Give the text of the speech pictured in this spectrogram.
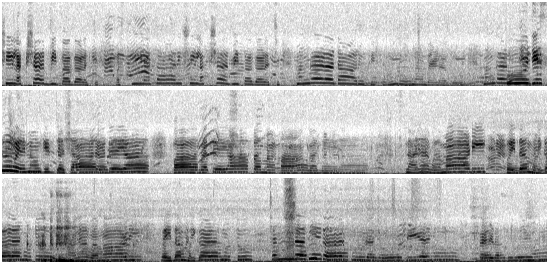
ಶ್ರೀ ಲಕ್ಷ ದ್ವೀಪಗಳಚ್ಚಿ ವಸ್ತಿಲ ಸಾರಿ ಶ್ರೀ ಲಕ್ಷ ದ್ವೀಪಗಳಚ್ಚಿ ಮಂಗಳ ದಾರುತಿಸಂದು ನ ಬೆಳಗುವೆ. ಮಂಗಳ ಪೂಜಿಸುವೆನು ಗಿದ್ದ ಶಾರದೆಯ, ಪಾರ್ವತೆಯ ಪಮ ಪಾವನೆಯ. ಸ್ನಾನವ ಮಾಡಿ ಕೈದ ಮರಿಗಳನ್ನು ಸ್ನಾನವ ಮಾಡಿ ಕೈದ ಮರಿಗಳನ್ನು ತೂ ಚಂದದಿ ಕರ್ಪೂರ ಜ್ಯೋತಿಯನು ಬೆಳಗುವೆನು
